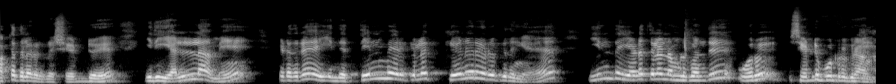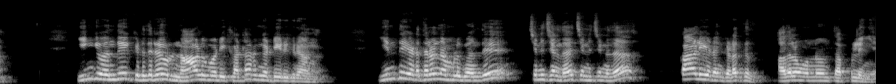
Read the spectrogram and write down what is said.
பக்கத்தில் இருக்கிற ஷெட்டு இது எல்லாமே கிட்டத்தட்ட இந்த தென்மேற்குல கிணறு இருக்குதுங்க. இந்த இடத்துல நம்மளுக்கு வந்து ஒரு ஷெட்டு போட்டிருக்கிறாங்க. இங்க வந்து கிட்டத்தட்ட ஒரு நாலு மணி கட்டடம் கட்டி இருக்கிறாங்க இந்த இடத்துல நம்மளுக்கு வந்து சின்ன சின்னதா சின்ன சின்னதா காலி இடம் கிடக்குது. அதெல்லாம் ஒன்றும் தப்பு இல்லைங்க.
